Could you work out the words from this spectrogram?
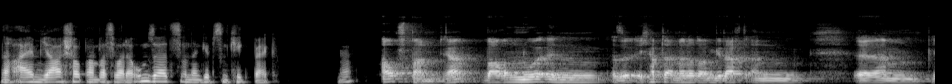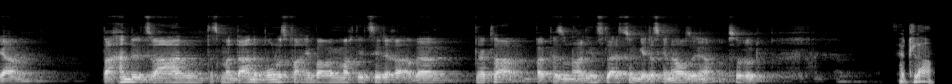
nach einem Jahr schaut man, was war der Umsatz und dann gibt es ein Kickback. Ne? Auch spannend, ja. Warum nur in, also ich habe da immer nur daran gedacht, an ähm, ja, bei Handelswaren, dass man da eine Bonusvereinbarung macht, etc. Aber na klar, bei Personaldienstleistungen geht das genauso, ja, absolut. Ja klar.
